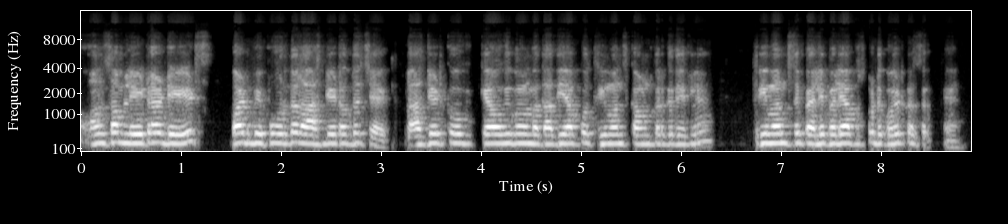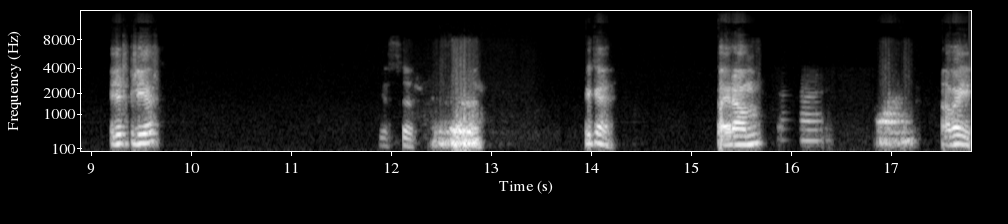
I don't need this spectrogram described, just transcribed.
on some later dates but before the last date of the cheque last date को क्या होगी? वो मैं बता दिया आपको थ्री मंथ्स काउंट करके देख लें। थ्री मंथ से पहले पहले आप उसको डिपॉजिट कर सकते हैं। Is it clear yes sir ठीक है? साईराम हाँ भाई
